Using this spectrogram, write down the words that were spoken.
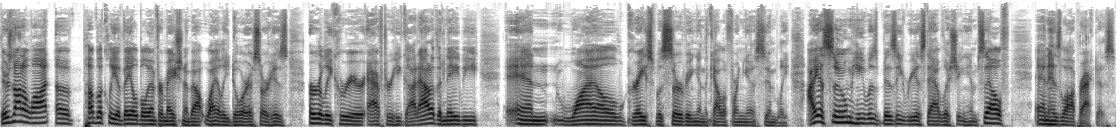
There's not a lot of publicly available information about Wiley Dorris or his early career after he got out of the Navy and while Grace was serving in the California Assembly. I assume he was busy reestablishing himself and his law practice.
